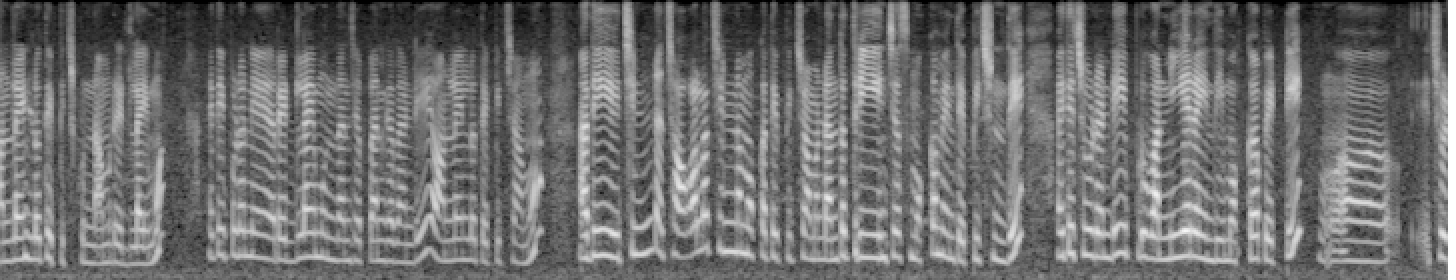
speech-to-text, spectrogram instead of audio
ఆన్లైన్లో తెప్పించుకున్నాము రెడ్ లైమ్. అయితే ఇప్పుడు నే రెడ్ లైమ్ ఉందని చెప్పాను కదండి ఆన్లైన్లో తెప్పించాము. అది చిన్న చాలా చిన్న మొక్క తెప్పించామండి. అంత త్రీ ఇంచెస్ మొక్క మేము తెప్పించింది. అయితే చూడండి ఇప్పుడు వన్ ఇయర్ అయింది ఈ మొక్క పెట్టి. చూడ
